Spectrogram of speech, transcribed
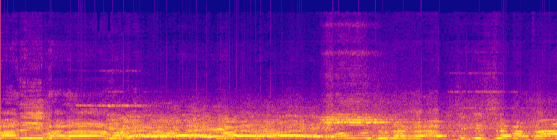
বাড়ি ভাড়া? চিকিৎসা ভাতা।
